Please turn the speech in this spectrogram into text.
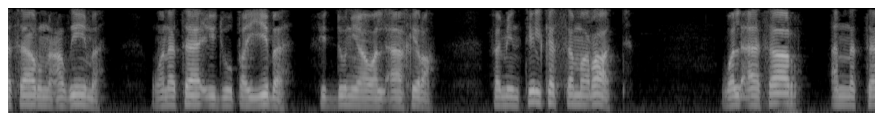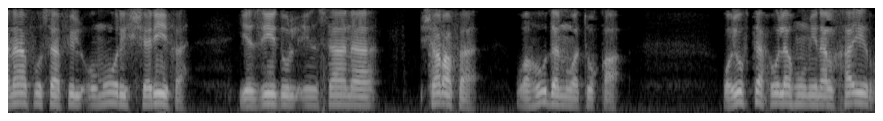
آثار عظيمة ونتائج طيبة في الدنيا والآخرة. فمن تلك الثمرات والآثار أن التنافس في الأمور الشريفة يزيد الإنسان شرفا وهدى وتقى. ويفتح له من الخير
